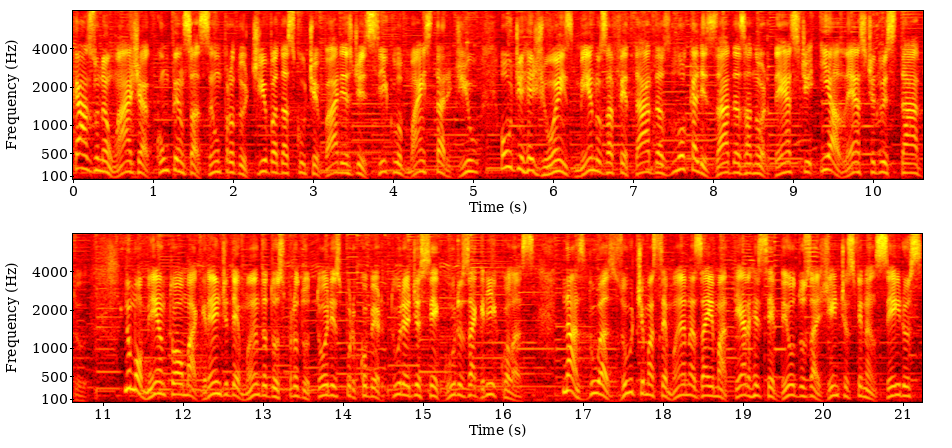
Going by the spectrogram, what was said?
caso não haja compensação produtiva das cultivares de ciclo mais tardio ou de regiões menos afetadas localizadas a nordeste e a leste do estado. No momento, há uma grande demanda dos produtores por cobertura de seguros agrícolas. Nas duas últimas semanas, a Emater recebeu dos agentes financeiros,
